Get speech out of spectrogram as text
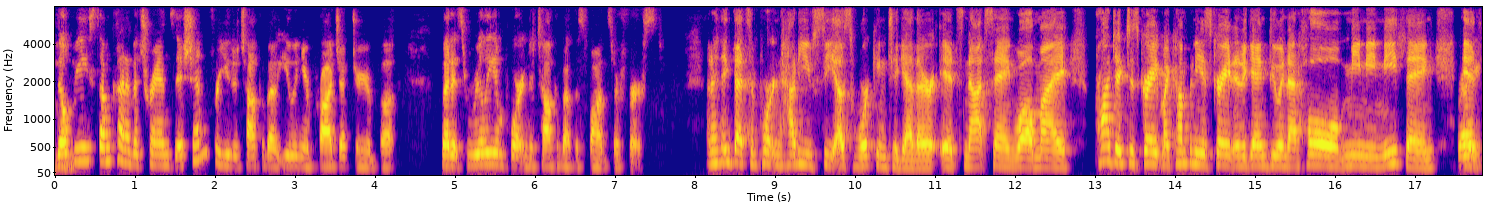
there'll mm-hmm. be some kind of a transition for you to talk about you and your project or your book but it's really important to talk about the sponsor first And I think that's important. How do you see us working together? It's not saying, well, my project is great, my company is great, and again, doing that whole me, me, me thing. Right. It's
